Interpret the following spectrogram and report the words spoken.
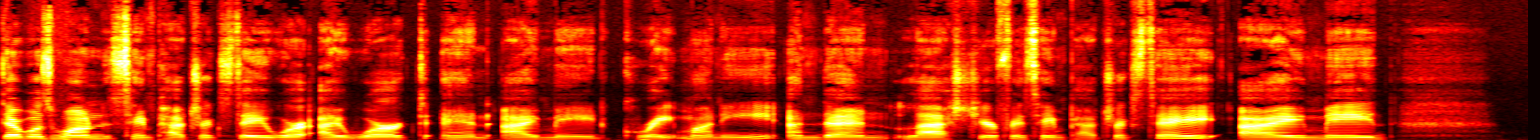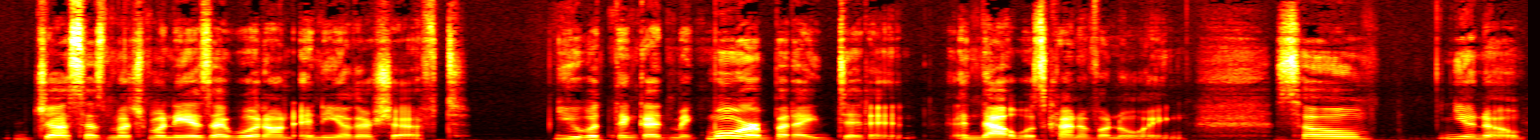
There was one St. Patrick's Day where I worked and I made great money. And then last year for St. Patrick's Day, I made just as much money as I would on any other shift. You would think I'd make more, but I didn't. And that was kind of annoying. So, you know.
